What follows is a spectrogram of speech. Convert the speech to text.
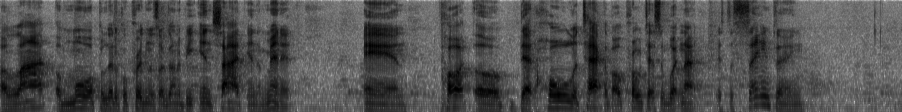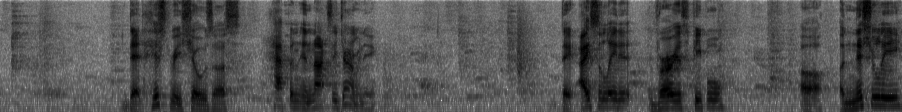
A lot of more political prisoners are going to be inside in a minute. And part of that whole attack about protests and whatnot is the same thing that history shows us happened in Nazi Germany. They isolated various people uh, initially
